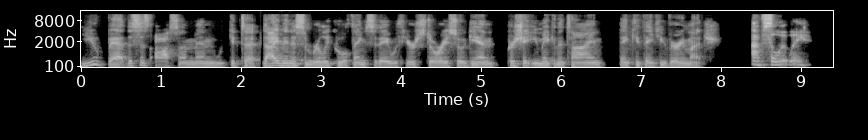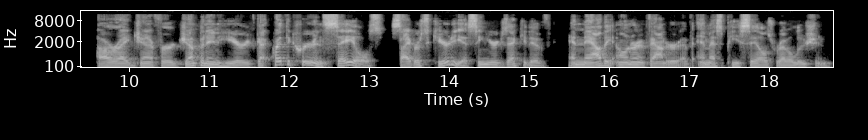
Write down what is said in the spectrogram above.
You bet. This is awesome. And we get to dive into some really cool things today with your story. So, again, appreciate you making the time. Thank you. Thank you very much. Absolutely. All right, Jennifer, jumping in here. You've got quite the career in sales, cybersecurity, a senior executive, and now the owner and founder of MSP Sales Revolution.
